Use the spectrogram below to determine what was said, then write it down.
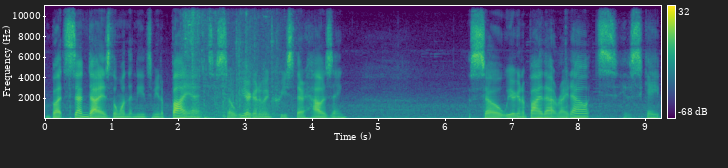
But Sendai is the one that needs me to buy it. So we are going to increase their housing. So we are going to buy that right out. Hit escape.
